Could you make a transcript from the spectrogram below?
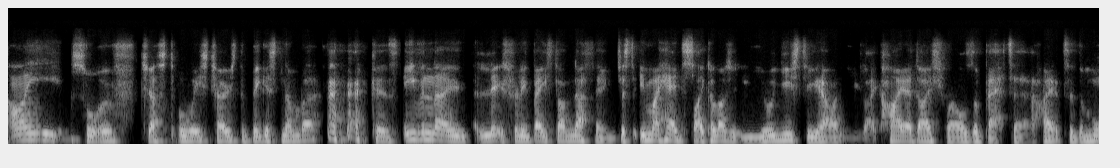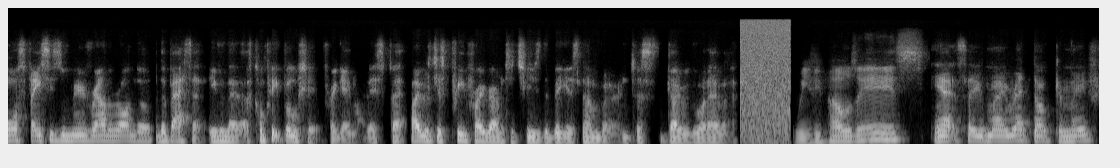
I sort of just always chose the biggest number because even though literally based on nothing, just in my head psychologically, you're used to, aren't you? Like higher dice rolls are better. Higher, so the more spaces you move around the rondo, the better. Even though that's complete bullshit for a game like this, but I was just pre-programmed to choose the biggest number and just go with whatever. Weavy poles is. Yeah, so my red dog can move.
